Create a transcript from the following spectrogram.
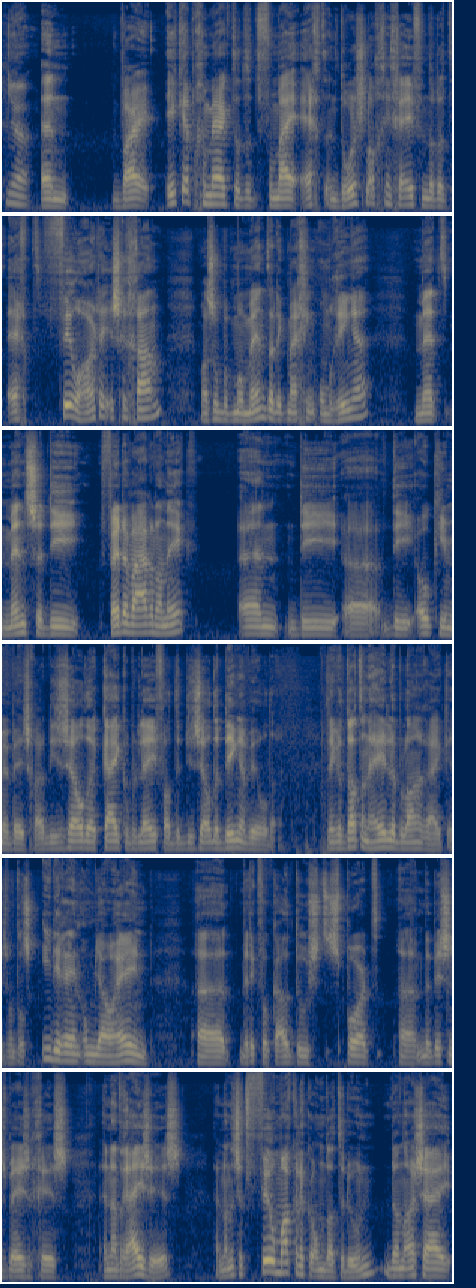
Ja, En waar ik heb gemerkt dat het voor mij echt een doorslag ging geven, en dat het echt veel harder is gegaan, was op het moment dat ik mij ging omringen met mensen die verder waren dan ik. En die, eh, die ook hiermee bezig waren. Die dezelfde kijk op het leven hadden, die dezelfde dingen wilden. Ik denk dat dat een hele belangrijke is. Want als iedereen om jou heen, eh, weet ik veel, koud doucht, sport, eh, met business bezig is en aan het reizen is. En dan is het veel makkelijker om dat te doen dan als jij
